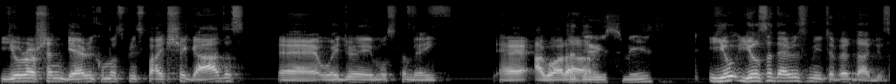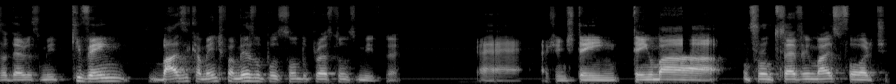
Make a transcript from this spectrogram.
e o Roshan Gary como as principais chegadas. É, o Adrian Amos também é, agora. Zadarius Smith. E, e o Zadarius Smith, é verdade. O Zadarius Smith, que vem basicamente para a mesma posição do Preston Smith, né? É, a gente tem, tem uma, um front seven mais forte.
